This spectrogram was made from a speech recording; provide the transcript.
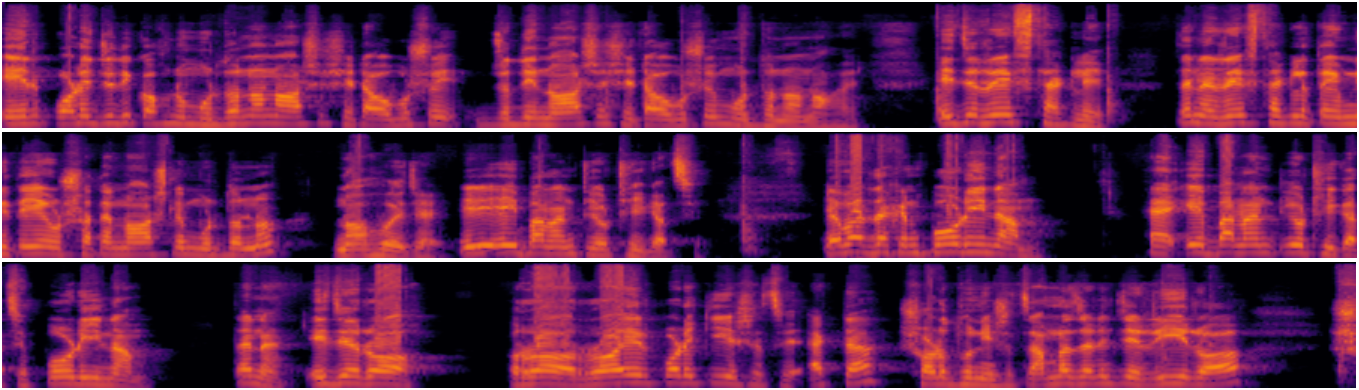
এর পরে যদি কখনো মূর্ধন্য ন আসে, সেটা অবশ্যই যদি ন আসে, সেটা অবশ্যই মূর্ধন্য ন হয়। এই যে রেফ থাকলে তাই না, রেফ থাকলে তো এমনিতেই ওর সাথে ন আসলে মূর্ধন্য ন হয়ে যায়। এই এই বানানটিও ঠিক আছে। এবার দেখেন পরিণাম। হ্যাঁ এই বানানটিও ঠিক আছে, পরিণাম। তাই না? এই যে র র র এর পরে কি এসেছে? একটা স্বরধ্বনি এসেছে। আমরা জানি যে রি, র স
